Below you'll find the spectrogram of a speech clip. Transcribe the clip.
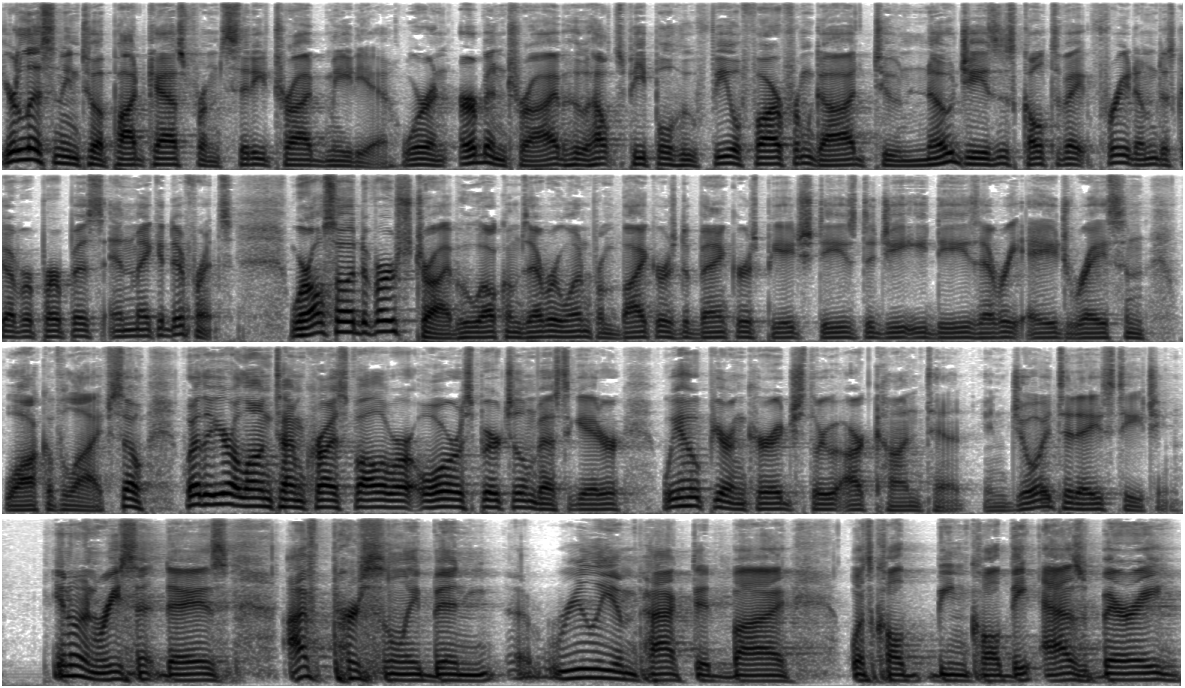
You're listening to a podcast from City Tribe Media. We're an urban tribe who helps people who feel far from God to know Jesus, cultivate freedom, discover purpose, and make a difference. We're also a diverse tribe who welcomes everyone from bikers to bankers, PhDs to GEDs, every age, race, and walk of life. So, whether you're a longtime Christ follower or a spiritual investigator, we hope you're encouraged through our content. Enjoy today's teaching. You know, in recent days, I've personally been uh, really impacted by what's called being called the Asbury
